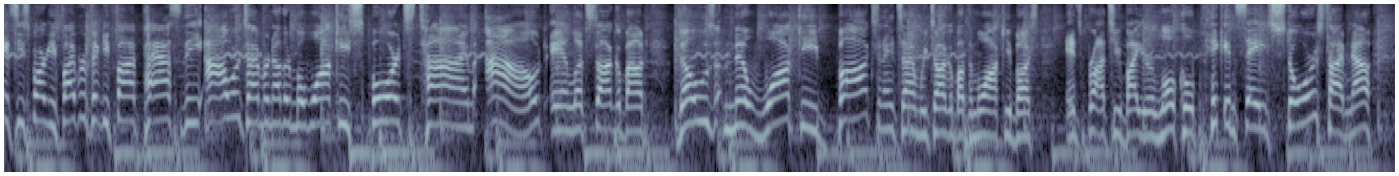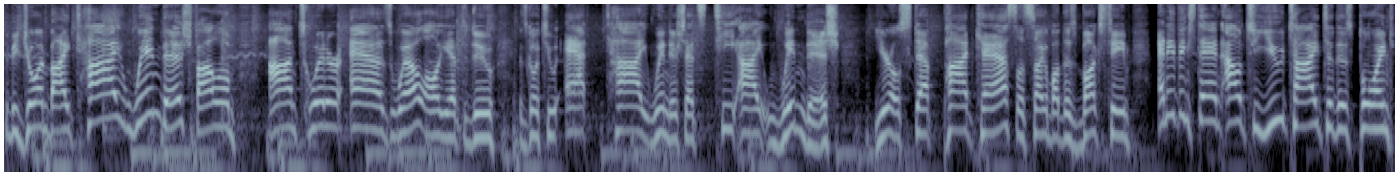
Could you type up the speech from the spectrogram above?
Hey, it's Sparky. 555 past the hour. Time for another Milwaukee Sports Time Out. And let's talk about those Milwaukee Bucks. And anytime we talk about the Milwaukee Bucks, it's brought to you by your local Pick and Save stores. Time now to be joined by Ty Windish. Follow him on Twitter as well. All you have to do is go to at Ty Windish. That's T I Windish. Eurostep podcast. Let's talk about this Bucks team. Anything stand out to you, Ty, to this point?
